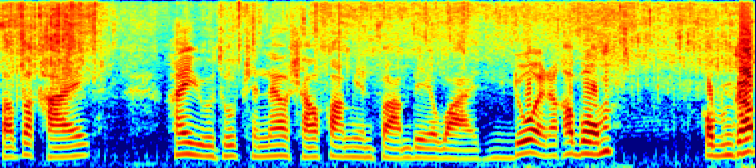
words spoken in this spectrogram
Subscribe ให้ YouTube Channel เช้าฟาร์มเย็นฟาร์มเดวายด้วยนะครับผม ขอบคุณครับ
